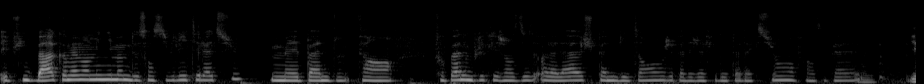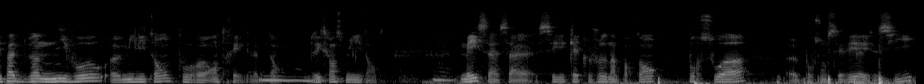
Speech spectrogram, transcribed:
Et puis, bah, quand même un minimum de sensibilité là-dessus. Mais pas. Enfin, faut pas non plus que les gens se disent oh là là, je suis pas militant, j'ai pas déjà fait d'état d'action. Enfin, c'est pas. Il n'y a pas besoin de niveau euh, militant pour euh, entrer là-dedans, Non, non, non. d'expérience militante. Ouais. Mais ça, ça, c'est quelque chose d'important pour soi, euh, pour son CV aussi.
